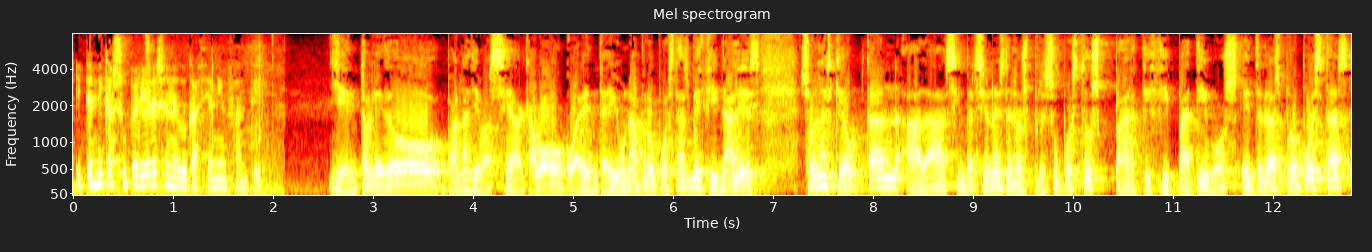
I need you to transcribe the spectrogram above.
y técnicas superiores en educación infantil. Y en Toledo van a llevarse a cabo 41 propuestas vecinales. Son las que optan a las inversiones de los presupuestos participativos. Entre las propuestas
